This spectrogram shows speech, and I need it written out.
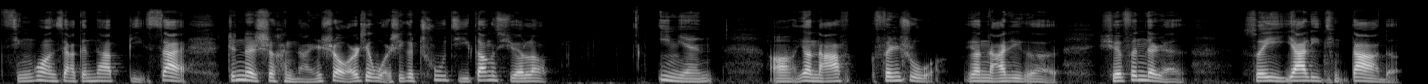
情况下跟他比赛，真的是很难受。而且我是一个初级，刚学了一年，啊，要拿分数，要拿这个学分的人，所以压力挺大的。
